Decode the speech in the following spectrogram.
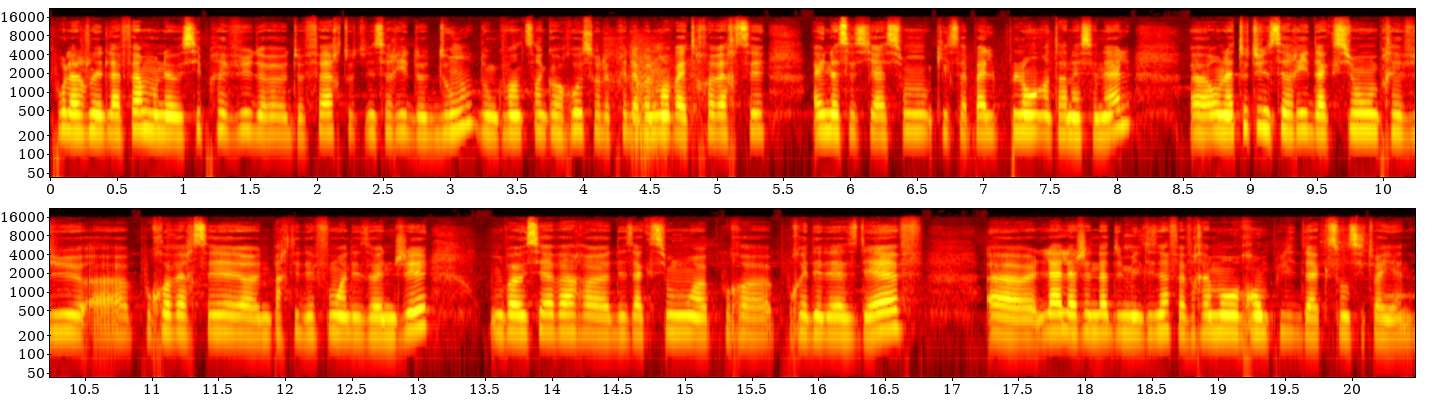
pour la journée de la femme, on a aussi prévu de, faire toute une série de dons. Donc 25 euros sur le prix de l'abonnement va être reversé à une association qui s'appelle Plan International. Euh, on a toute une série d'actions prévues euh, pour reverser une partie des fonds à des ONG. On va aussi avoir des actions pour, pour aider des SDF. Euh, là, l'agenda 2019 est vraiment rempli d'actions citoyennes.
